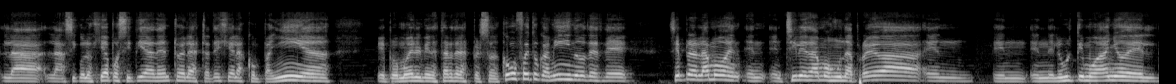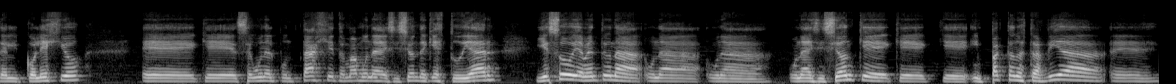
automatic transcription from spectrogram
la, psicología positiva dentro de la estrategia de las compañías, promover el bienestar de las personas. ¿Cómo fue tu camino desde... Siempre hablamos, en, Chile damos una prueba en, el último año del, colegio, que según el puntaje tomamos una decisión de qué estudiar, y eso obviamente una, una decisión que, que, impacta nuestras vidas eh,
